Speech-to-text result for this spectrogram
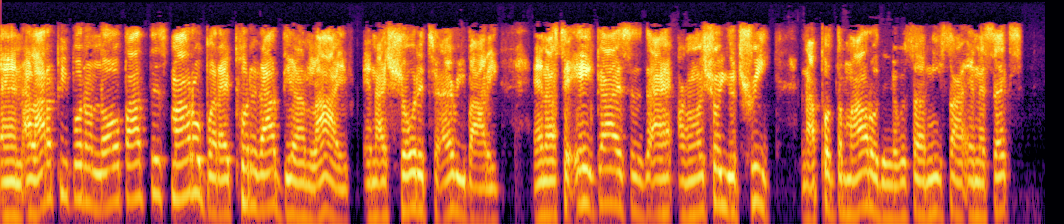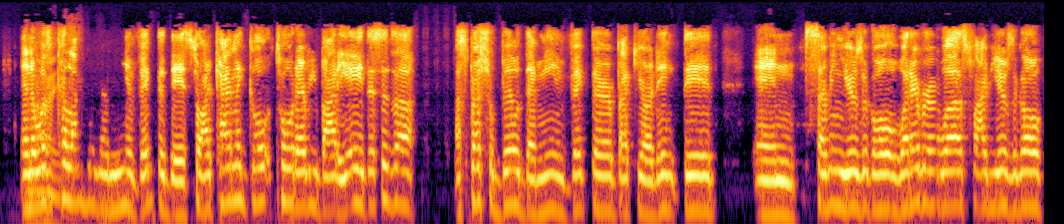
And a lot of people don't know about this model, but I put it out there on live and I showed it to everybody. And I said, hey guys, I, I'm going to show you a treat. And I put the model there. It was a Nissan NSX. And it was a Nice. collabo that me and Victor did. So I kind of go told everybody, hey, this is a, a special build that me and Victor Backyard Inc. did. And seven years ago, whatever it was, five years ago.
